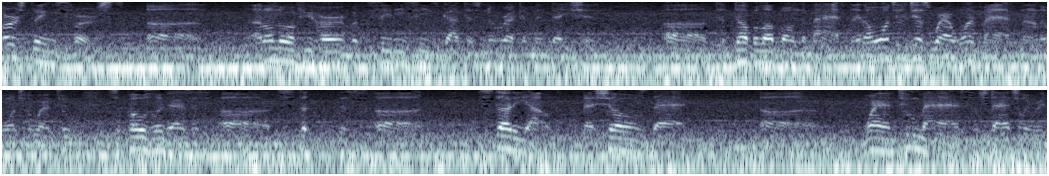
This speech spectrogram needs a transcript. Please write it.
first things first. Uh, I don't know if you heard, but the CDC's got this new recommendation uh, to double up on the mask. They don't want you to just wear one mask now; they want you to wear two. Supposedly, there's this uh, st this uh, study out that shows that uh, wearing two masks substantially re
